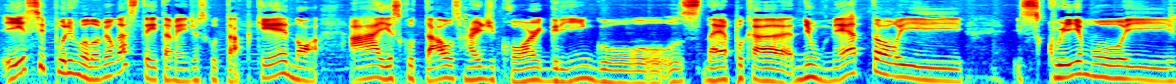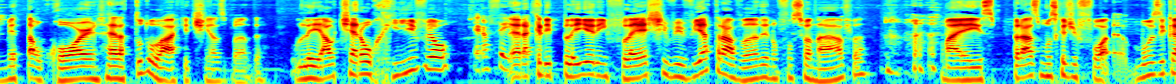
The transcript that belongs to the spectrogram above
Esse puro volume eu gastei também de escutar, porque, nó, ah, escutar os hardcore gringos, na época new metal e screamo e metalcore, era tudo lá que tinha as bandas. O layout era horrível, Era feio. era mesmo. aquele player em flash, vivia travando e não funcionava. Mas pras músicas de fora, música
